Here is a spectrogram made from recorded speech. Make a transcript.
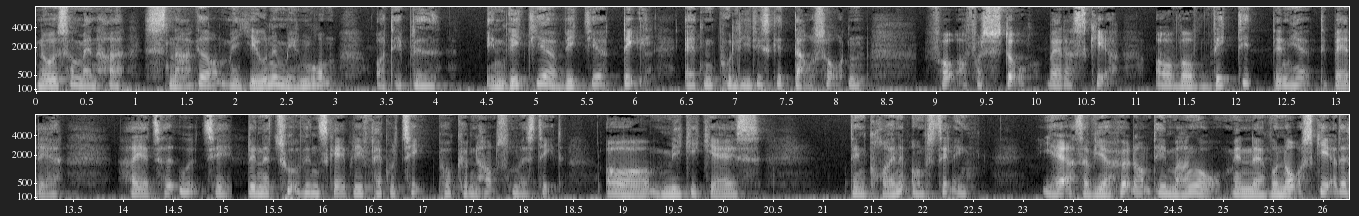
noget, som man har snakket om med jævne mellemrum, og det er blevet en vigtigere og vigtigere del af den politiske dagsorden for at forstå, hvad der sker, og hvor vigtigt den her debat er, har jeg taget ud til det naturvidenskabelige fakultet på Københavns Universitet og Miki Gjerris Den grønne omstilling. Ja, altså vi har hørt om det i mange år, men uh, hvornår sker det?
